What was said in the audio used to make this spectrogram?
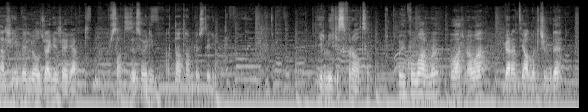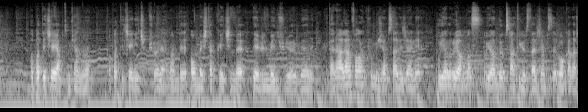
Her şeyin belli olacağı geceye geldik. Dur saat size söyleyeyim. Hatta tam göstereyim. 22.06 Uykum var mı? Var ama garanti almak için bir de papatya çayı yaptım kendime. Papatya çayını içip şöyle hemen bir 15 dakika içinde devrilmeyi düşünüyorum yani. Bir tane alarm falan kurmayacağım sadece hani uyanır uyanmaz uyandığım saati göstereceğim size ve o kadar.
